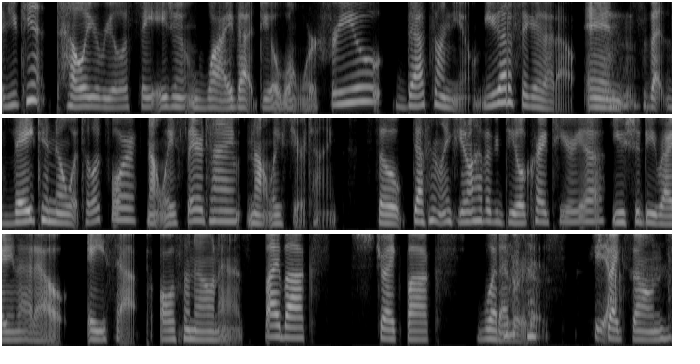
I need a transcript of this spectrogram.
If you can't tell your real estate agent why that deal won't work for you, that's on you. You got to figure that out. And mm-hmm. so that they can know what to look for, not waste their time, not waste your time. So, definitely, if you don't have a deal criteria, you should be writing that out ASAP, also known as buy box, strike box, whatever it is strike yeah. zone,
